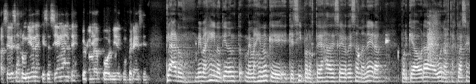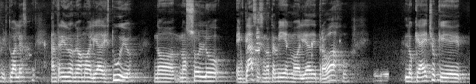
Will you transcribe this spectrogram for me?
Hacer esas reuniones que se hacían antes, pero ahora por videoconferencia. Claro, me imagino, tienen, me imagino que, que sí, para ustedes ha de ser de esa manera, porque ahora, bueno, estas clases virtuales han traído una nueva modalidad de estudio, no, no solo en clases, sino también en modalidad de trabajo lo que ha hecho que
